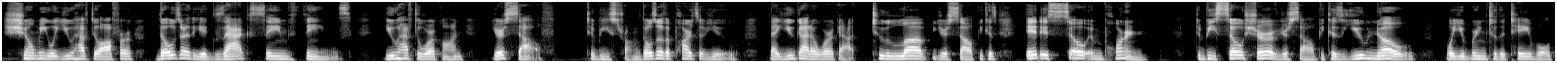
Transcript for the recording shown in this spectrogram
show me what you have to offer, those are the exact same things you have to work on yourself to be strong. Those are the parts of you that you got to work at to love yourself because it is so important to be so sure of yourself because you know what you bring to the table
